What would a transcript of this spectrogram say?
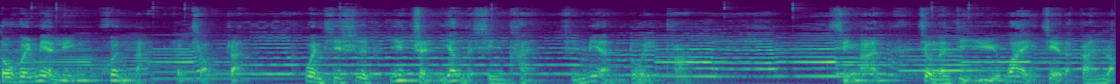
都会面临困难和挑战。问题是以怎样的心态去面对它？心安。就能抵御外界的干扰，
